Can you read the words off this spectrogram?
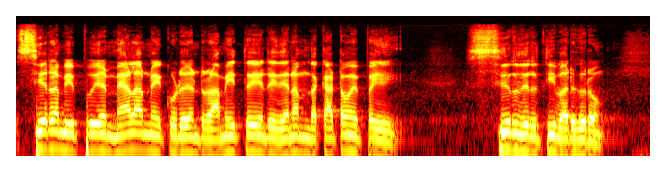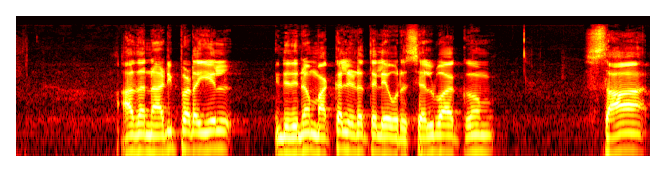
சீரமைப்பு மேலாண்மை குழு என்று அமைத்து இன்றைய தினம் இந்த கட்டமைப்பை சீர்திருத்தி வருகிறோம். அதன் அடிப்படையில் இந்த தினம் மக்களிடத்திலே ஒரு செல்வாக்கும் சா.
